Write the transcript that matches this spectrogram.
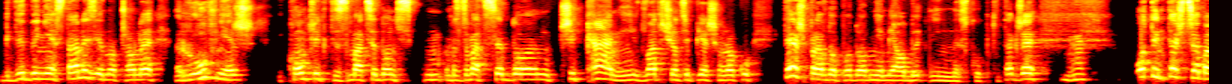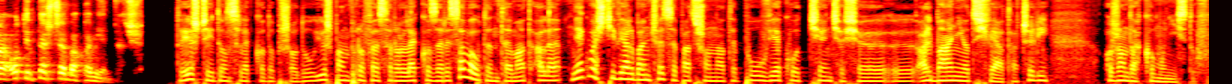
gdyby nie Stany Zjednoczone, również konflikt z, z Macedończykami w 2001 roku też prawdopodobnie miałby inne skutki. Także mhm. o, tym też trzeba, o tym też trzeba pamiętać. To jeszcze idąc lekko do przodu, już pan profesor lekko zarysował ten temat, ale jak właściwie Albańczycy patrzą na te pół wieku odcięcia się y, Albanii od świata, czyli o rządach komunistów?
